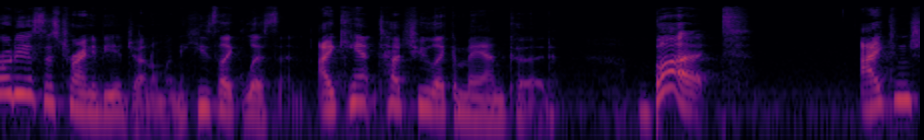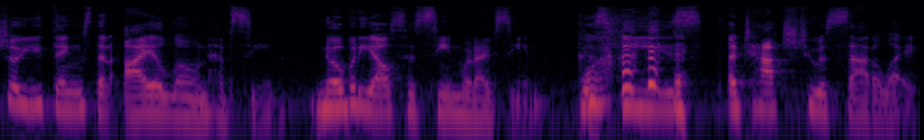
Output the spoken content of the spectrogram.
Proteus is trying to be a gentleman. He's like, listen, I can't touch you like a man could, but I can show you things that I alone have seen. Nobody else has seen what I've seen because he's attached to a satellite.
